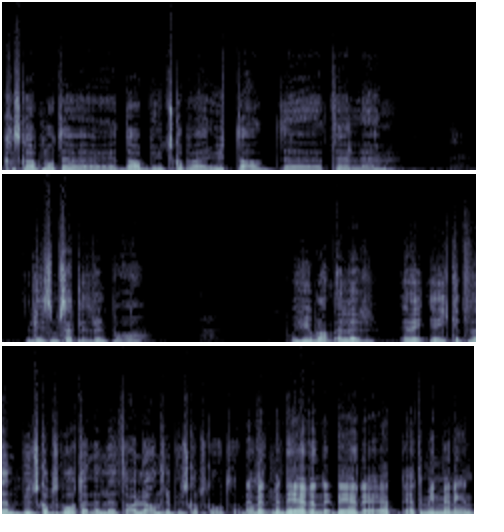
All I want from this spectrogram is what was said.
hva skal på en måte da budskapet være utad eh, til, eh, til de som sitter litt rundt på, på hyblene? Eller er det ikke til den budskapet skal gå til, eller til alle andre budskap skal gå til? Men, men det er, en, det er et, etter min mening en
